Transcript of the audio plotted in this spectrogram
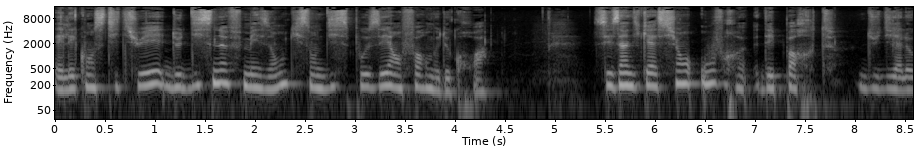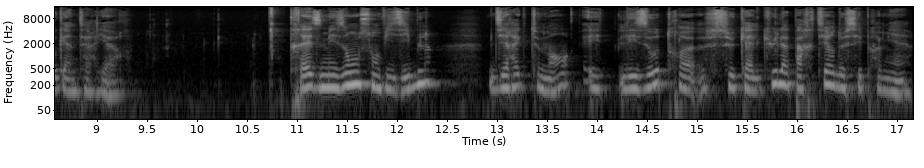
Elle est constituée de 19 maisons qui sont disposées en forme de croix. Ces indications ouvrent des portes du dialogue intérieur. Treize maisons sont visibles directement et les autres se calculent à partir de ces premières.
